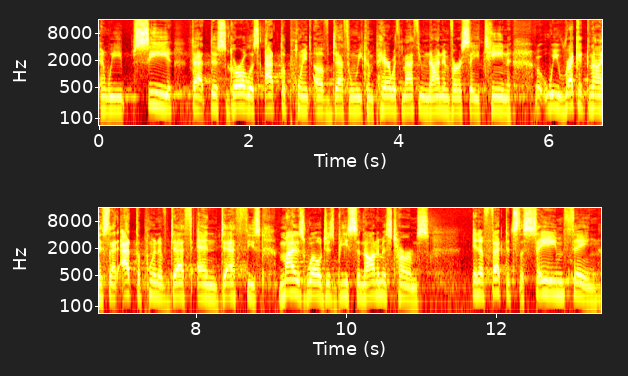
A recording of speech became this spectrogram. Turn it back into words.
And we see that this girl is at the point of death. When we compare with Matthew 9 and verse 18, we recognize that at the point of death and death, these might as well just be synonymous terms. In effect, it's the same thing.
